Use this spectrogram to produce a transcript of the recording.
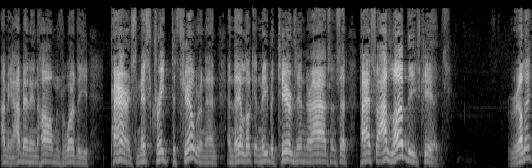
I mean, I've been in homes where the parents mistreat the children and, and they'll look at me with tears in their eyes and said, Pastor, I love these kids. Really?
